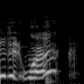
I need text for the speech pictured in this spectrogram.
Did it work?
